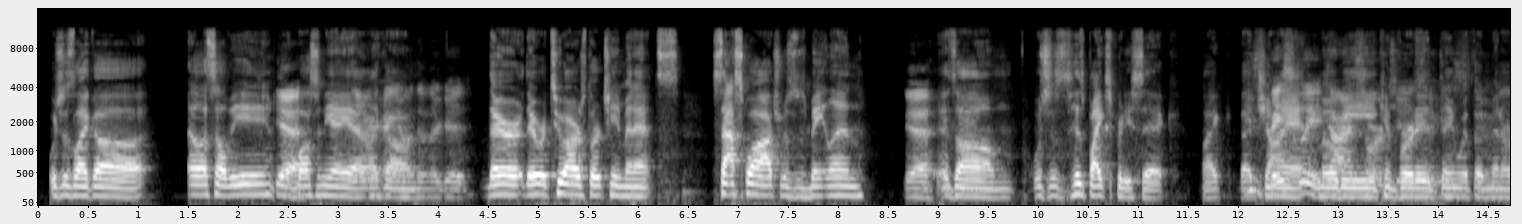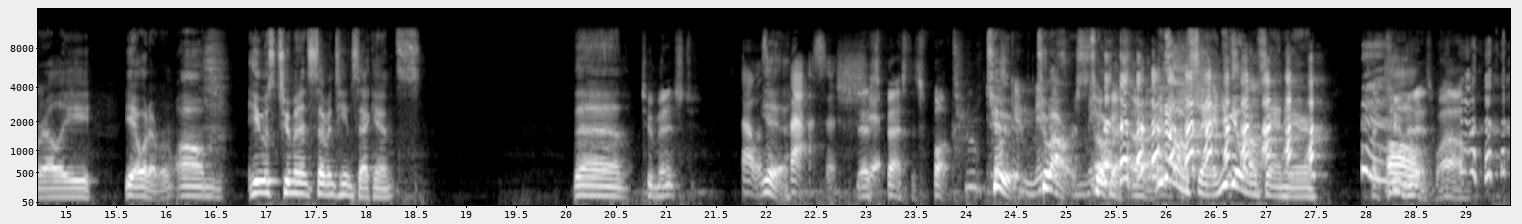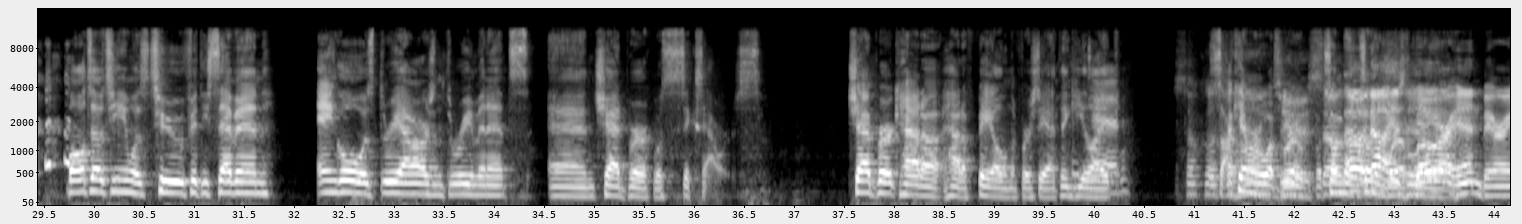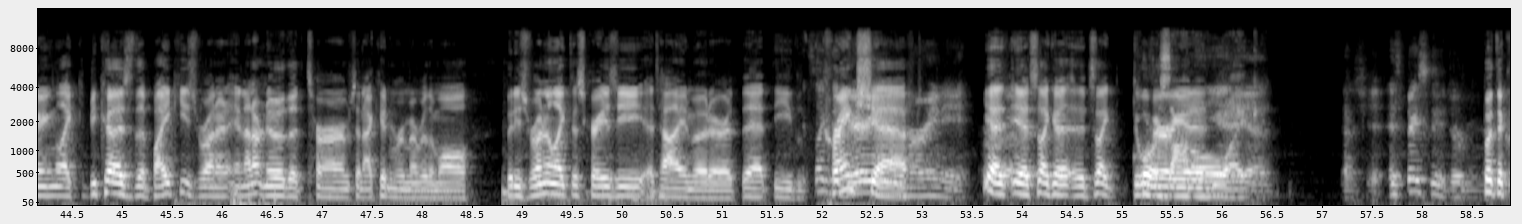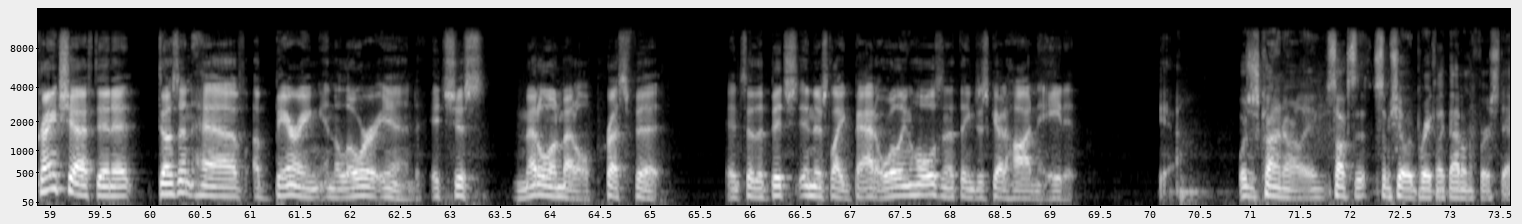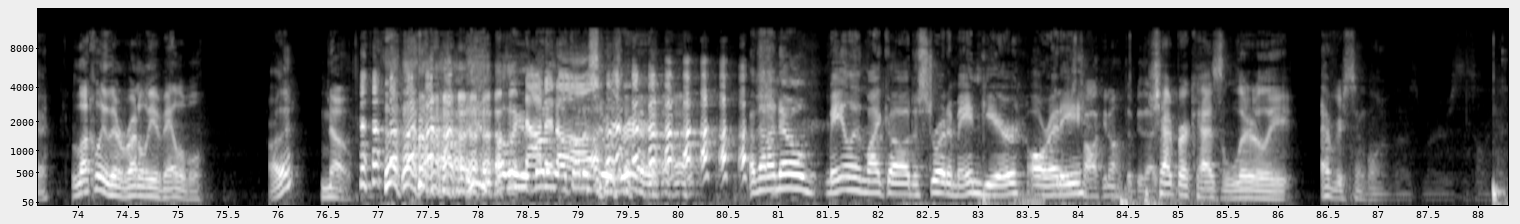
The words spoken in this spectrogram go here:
which is like uh LSLB, like Yeah. Boston. Yeah, yeah. Yeah, like um, with them. They're good. they're they were two hours thirteen minutes. Sasquatch was his Maitland Yeah. is um which is his bike's pretty sick. Like that He's giant Moby dinosaur, too, converted so thing with the doing. Minarelli. Yeah, whatever. Um he was two minutes seventeen seconds. Then Two minutes. That was Yeah. fast as shit. That's fast as fuck. Two, two fucking two hours. Two Okay, hours. all right. You know what I'm saying. You get what I'm saying here. Like two Oh. minutes. Wow. Balto team was two fifty seven. Angle was three hours and three minutes, and Chad Burke was six hours. Chad Burke had a had a fail in the first day. I think he, He like did. So close. So I can't remember what too. broke, but So something- Oh close. no, something his lower yeah. end bearing, like because the bike he's running, and I don't know the terms, and I couldn't remember them all, but he's running like this crazy Italian motor that the It's like crankshaft. Morini. Yeah, yeah, it's like a, it's like dual Horizontal. variated. yeah, like- yeah. That shit. It's basically a derby. But the crankshaft in it doesn't have a bearing in the lower end. It's just metal on metal, press fit. And so the bitch, and there's like bad oiling holes, and the thing just got hot and ate it. Yeah. Which is kind of gnarly. Sucks that some shit would break like that on the first day. Luckily, they're readily available. Are they? No. I was like, Not I at thought, I thought this all. shit was rare. and then I know Malin like uh, destroyed a main gear already. Talk. You don't have to be that. Chad Burke has literally every single one of those murders. Is on him.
